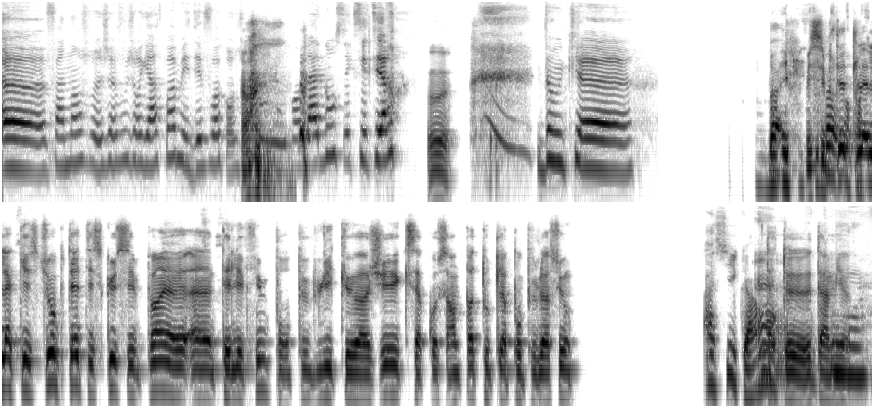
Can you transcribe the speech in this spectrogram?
Euh, Enfin, non, j'avoue, je regarde pas, mais des fois, quand je vois annonces, etc. Ouais. Donc, euh, Bah, puis, Mais c'est peut-être la, la question, peut-être est-ce que c'est pas un, un téléfilm pour public âgé et que ça concerne pas toute la population? Ah si, carrément. Ah. Peut-être euh, Damien.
